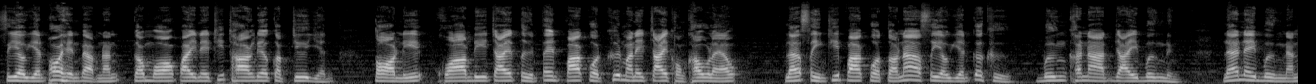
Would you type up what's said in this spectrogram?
เซียวเหยียนพอเห็นแบบนั้นก็มองไปในทิศทางเดียวกับจื้อเหยียน ตอนนี้ความดีใจตื่นเต้นปรากฏขึ้นมาในใจของเขาแล้ว และสิ่งที่ปรากฏต่อหน้าเซียวเหยียนก็คือ บึงขนาดใหญ่บึงหนึ่ง และในบึงนั้น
